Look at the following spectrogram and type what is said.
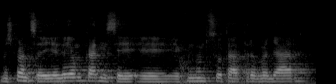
Mas pronto, a ideia é um bocado isso, é, é, é quando uma pessoa está a trabalhar,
